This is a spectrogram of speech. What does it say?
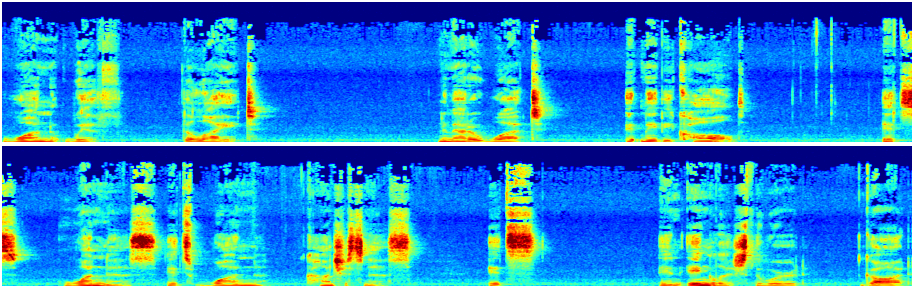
one with the light. No matter what it may be called, it's oneness, it's one consciousness, it's in English the word God,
